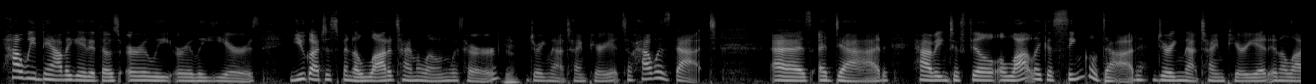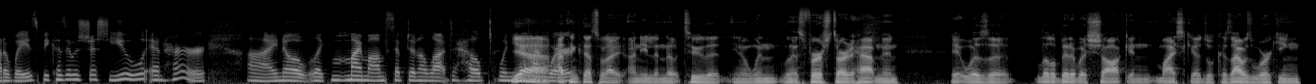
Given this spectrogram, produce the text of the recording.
how we navigated those early, early years. You got to spend a lot of time alone with her Yeah. during that time period. So, how was that? As a dad, having to feel a lot like a single dad during that time period in a lot of ways because it was just you and her. Uh, I know, like, my mom stepped in a lot to help when you had Yeah, work. I think that's what I, I need to note too. That you know when when this first started happening, it was a little bit of a shock in my schedule because I was working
